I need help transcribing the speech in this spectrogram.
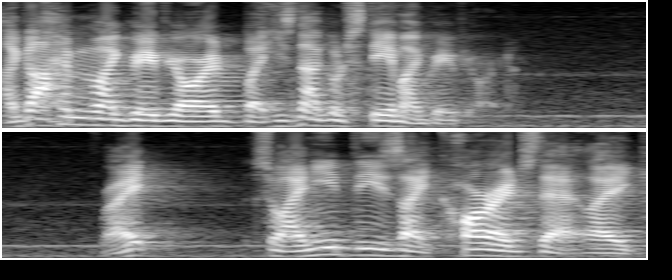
I got him in my graveyard, but he's not going to stay in my graveyard, right? So I need these like cards that like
